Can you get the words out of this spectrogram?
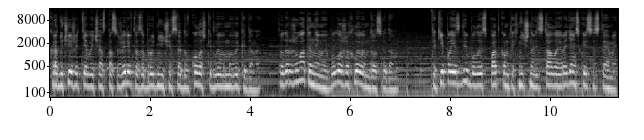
крадучи життєвий час пасажирів та забруднюючи все довкола шкідливими викидами. Подорожувати ними було жахливим досвідом. Такі поїзди були спадком технічно відсталої радянської системи,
